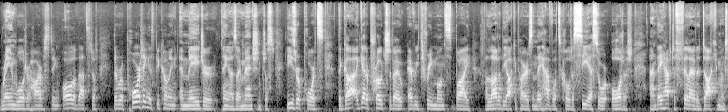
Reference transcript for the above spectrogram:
rainwater harvesting, all of that stuff. The reporting is becoming a major thing, as I mentioned. Just these reports, the guy, I get approached about every three months by a lot of the occupiers, and they have what's called a CSR audit, and they have to fill out a document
